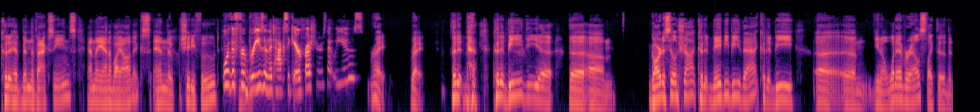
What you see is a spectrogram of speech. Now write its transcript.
could it have been the vaccines and the antibiotics and the shitty food? Or the. Febreze and the toxic air fresheners that we use. Right, right. Could it could it be the uh, the um, Gardasil shot? Could it maybe be that? Could it be uh um you know whatever else like the the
